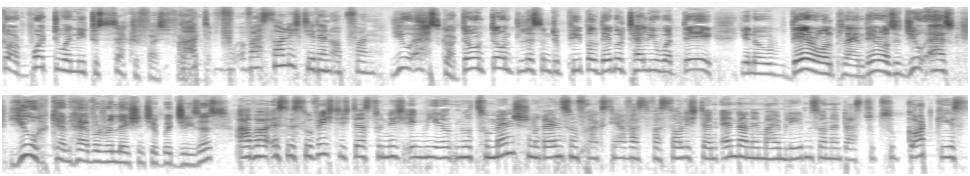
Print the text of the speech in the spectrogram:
God, what do I need to sacrifice for Gott, was soll ich dir denn opfern? You ask God. Don't don't listen to people. They will tell you what they, you know, they're all planned. They're also you ask, you can have a relationship with Jesus. Aber es ist so wichtig, dass du nicht irgendwie nur zu Menschen rennst und fragst, ja, was, was soll ich denn ändern in meinem Leben, sondern dass du zu Gott gehst,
